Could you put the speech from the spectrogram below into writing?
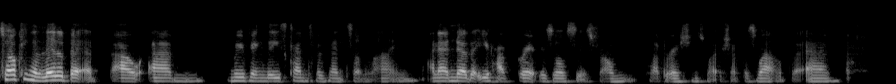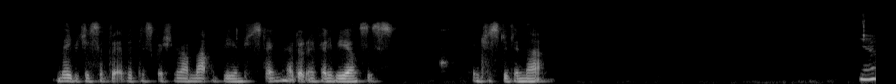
talking a little bit about um, moving these kinds of events online, and I know that you have great resources from Collaborations Workshop as well, but um, maybe just a bit of a discussion around that would be interesting. I don't know if anybody else is interested in that. Yeah,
